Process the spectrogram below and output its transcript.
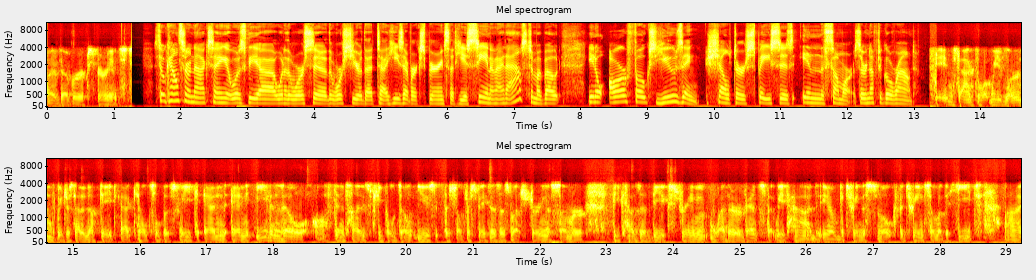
I've ever experienced. So, Councillor Knack saying it was the uh, one of the worst, uh, the worst year that uh, he's ever experienced that he has seen, and I'd asked him about, you know, are folks using shelter spaces in the summer? Is there enough to go around? In fact, what we learned, we just had an update at council this week, and and even though oftentimes people don't use the shelter spaces as much during the summer because of the extreme weather events that we've had, you know, between the smoke, between some of the heat, uh,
